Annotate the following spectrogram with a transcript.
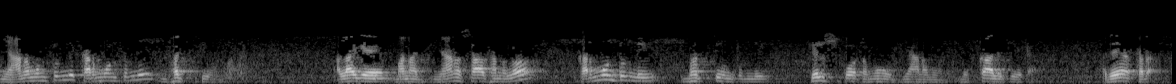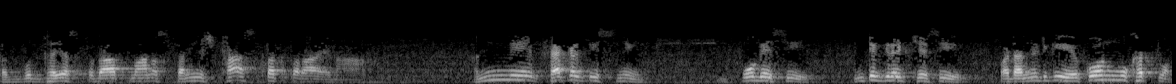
జ్ఞానం ఉంటుంది కర్మ ఉంటుంది భక్తి ఉంటుంది. అలాగే మన జ్ఞాన సాధనలో కర్మ ఉంటుంది భక్తి ఉంటుంది తెలుసుకోవటము జ్ఞానము ముక్కాలు చేయట. అదే అక్కడ తద్బుద్ధయ స్పదాత్మాన స్తన్నిష్టాస్తత్పరాయణ అన్ని ఫ్యాకల్టీస్ని పోగేసి ఇంటిగ్రేట్ చేసి వాటన్నిటికీ ఏకోన్ముఖత్వం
